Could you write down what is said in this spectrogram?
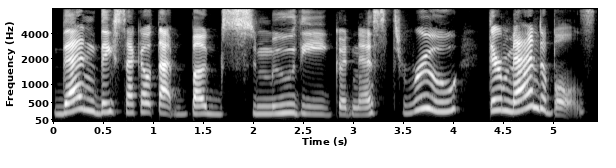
Then they suck out that bug smoothie goodness through their mandibles,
